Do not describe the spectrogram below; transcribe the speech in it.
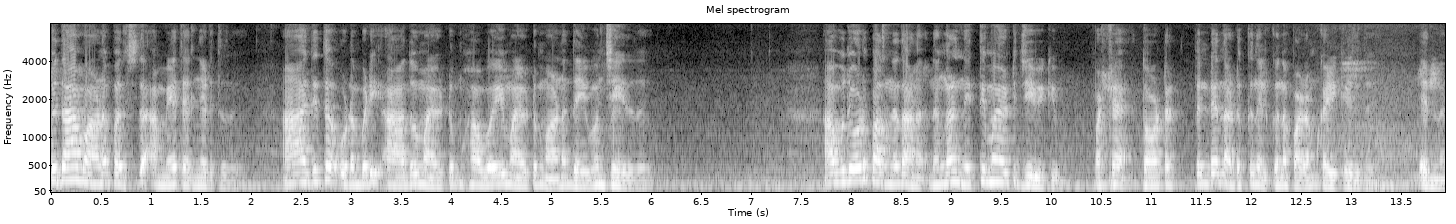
പിതാവാണ് പരിശുദ്ധ അമ്മയെ തിരഞ്ഞെടുത്തത്. ആദ്യത്തെ ഉടമ്പടി ആദവുമായിട്ടും ഹവയുമായിട്ടുമാണ് ദൈവം ചെയ്തത്. അവരോട് പറഞ്ഞതാണ് നിങ്ങൾ നിത്യമായിട്ട് ജീവിക്കും പക്ഷെ തോട്ടത്തിന്റെ നടുക്ക് നിൽക്കുന്ന പഴം കഴിക്കരുത് എന്ന്.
